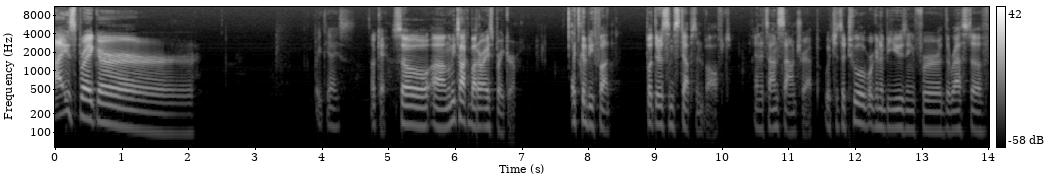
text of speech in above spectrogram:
icebreaker. Break the ice. Okay, so um, let me talk about our icebreaker. It's going to be fun, but there's some steps involved, and it's on Soundtrap, which is a tool we're going to be using for the rest of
